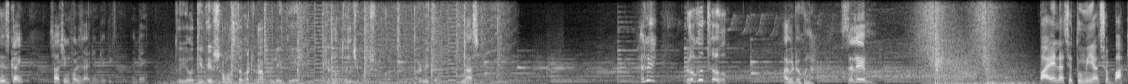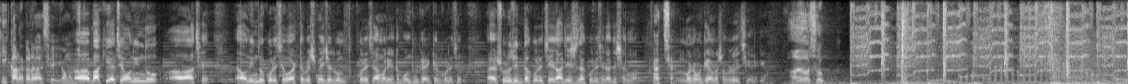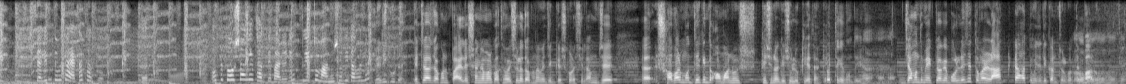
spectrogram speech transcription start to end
this guy searching for his identity এটাই। তুই অতীতের সমস্ত ঘটনা ভুলে গিয়ে একটা নতুন জীবন শুরু কর পারবি তো? না স্যার আরে রঘু তো। আমি ঢোকো না। সেলিম। পায়েল আছে তুমি আছো। বাকি কারা কারা আছে এই অমানুষ আহ, বাকি আছে অনিন্দ আহ, আছে। আহ, অনিন্দ করেছে ও একটা বেশ মেজর রোল করেছে আমারই একটা বন্ধুর ক্যারেক্টার করেছে। আহ, সুরজিৎ দা করেছে রাজেশ দা করেছে রাজেশ শর্মা। আচ্ছা। মোটামুটি আমরা সব রয়েছি আর কি। হাই অশোক। সেলিম তুমি তো একা থাকো। হ্যাঁ। ও তো তোর সঙ্গে থাকতে পারে রে। তুই একটু মানুষ হবি তাহলে। ভেরি গুড এটা যখন পায়েলের সঙ্গে আমার কথা হয়েছিল তখন আমি জিজ্ঞেস করেছিলাম যে সবার মধ্যে কিন্তু অমানুষ কিছু না কিছু লুকিয়ে থাকে। প্রত্যেকের মধ্যেই হ্যাঁ হ্যাঁ হ্যাঁ। যেমন তুমি একটু আগে বললে যে তোমার রাগটা তুমি যদি কন্ট্রোল করতে পারো।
